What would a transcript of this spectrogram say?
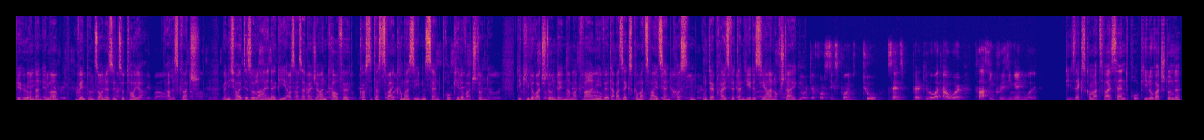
Wir hören dann immer, Wind und Sonne sind zu teuer. Alles Quatsch. Wenn ich heute Solarenergie aus Aserbaidschan kaufe, kostet das 2,7 Cent pro Kilowattstunde. Die Kilowattstunde in Namakwani wird aber 6,2 Cent kosten und der Preis wird dann jedes Jahr noch steigen. Die 6,2 Cent pro Kilowattstunde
